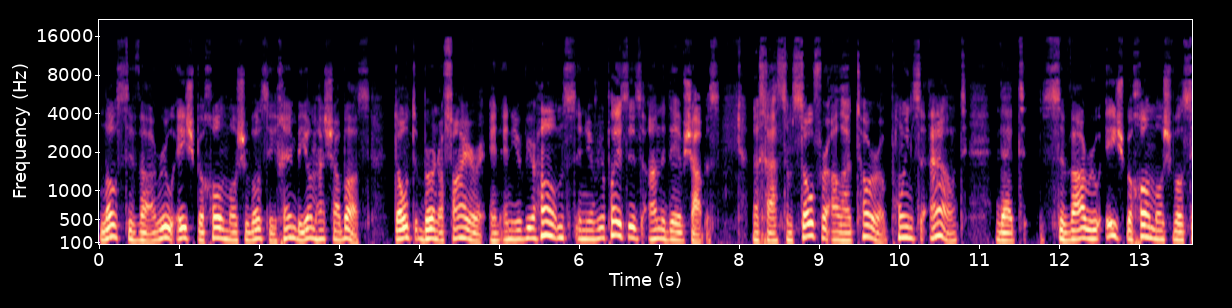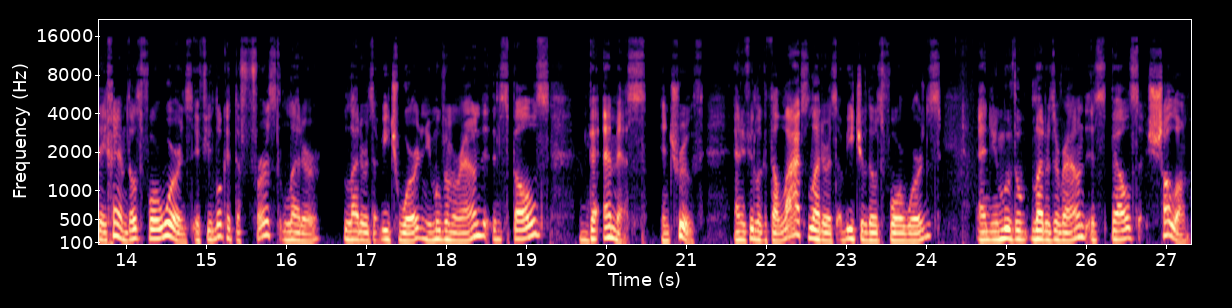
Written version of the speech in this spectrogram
Lo Sivaru Eish Bechol Moshevoseichem Beyom HaShabbos don't burn a fire in any of your homes, any of your places on the day of Shabbos. The Chasam Sofer al Torah points out that Sevaru Eish B'chol those four words, if you look at the first letter letters of each word and you move them around, it spells be'emes, in truth. And if you look at the last letters of each of those four words and you move the letters around, it spells shalom,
